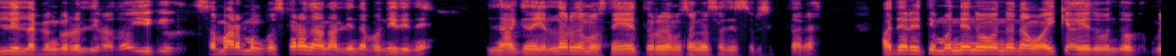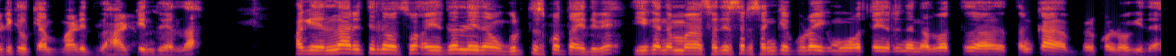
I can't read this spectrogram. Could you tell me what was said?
ಇಲ್ಲಿಲ್ಲ ಬೆಂಗಳೂರಲ್ಲಿ ಇರೋದು ಈಗ ಸಮಾರಂಭಕ್ಕೋಸ್ಕರ ನಾನು ಅಲ್ಲಿಂದ ಬಂದಿದ್ದೀನಿ. ನಾಲ್ಕು ಜನ ಎಲ್ಲರೂ ನಮ್ಮ ಸ್ನೇಹಿತರು, ನಮ್ಮ ಸಂಘ ಸದಸ್ಯರು ಸಿಗ್ತಾರೆ. ಅದೇ ರೀತಿ ಮೊನ್ನೆನೂ ಒಂದು ನಾವು ಐಕೆ ಇದು ಒಂದು ಮೆಡಿಕಲ್ ಕ್ಯಾಂಪ್ ಮಾಡಿದ್ವಿ ಹಾರ್ಟಿಂದು ಎಲ್ಲ. ಹಾಗೆ ಎಲ್ಲಾ ರೀತಿಯಲ್ಲಿ ಇದರಲ್ಲಿ ನಾವು ಗುರುತಿಸ್ಕೊತಾ ಇದೀವಿ ಈಗ ನಮ್ಮ ಸದಸ್ಯರ ಸಂಖ್ಯೆ ಕೂಡ ಈಗ ಮೂವತ್ತೈದರಿಂದ ನಲವತ್ತು ತನಕ ಬೆಳ್ಕೊಂಡು ಹೋಗಿದೆ.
